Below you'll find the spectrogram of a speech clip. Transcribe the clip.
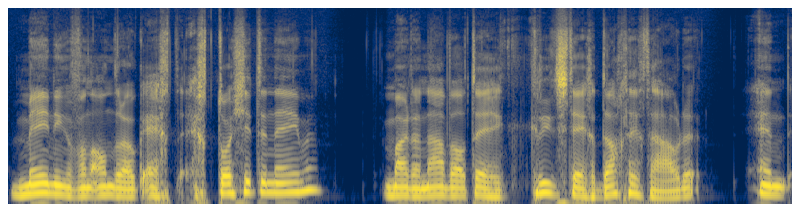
meningen van anderen ook echt, echt tot je te nemen. Maar daarna wel tegen, kritisch tegen daglicht houden. En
